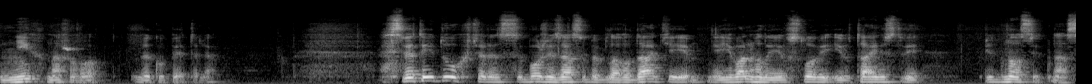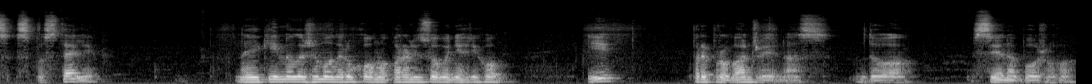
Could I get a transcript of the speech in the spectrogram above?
ніг нашого Викупителя. Святий Дух через Божі засоби благодаті, Євангелії в слові і в таїнстві підносить нас з постелі, на якій ми лежимо нерухомо паралізовані гріхом, і припроваджує нас до Сина Божого,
